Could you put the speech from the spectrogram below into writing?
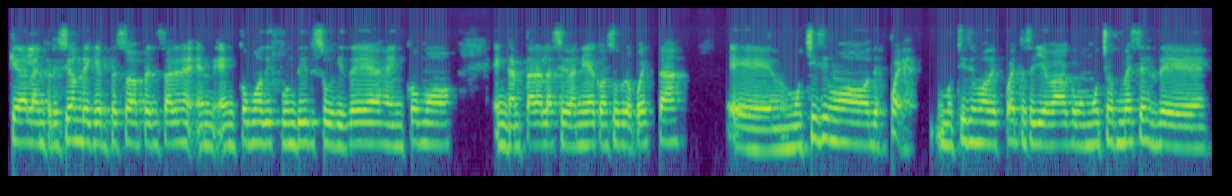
queda la impresión de que empezó a pensar en, cómo difundir sus ideas, en cómo encantar a la ciudadanía con su propuesta eh, muchísimo después, muchísimo después, entonces llevaba como muchos meses de,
